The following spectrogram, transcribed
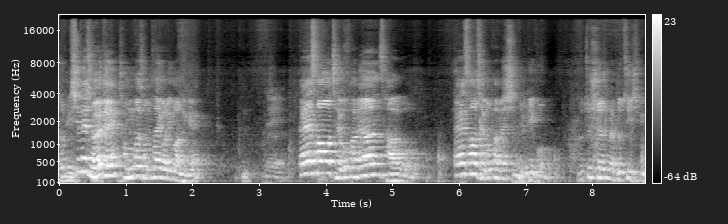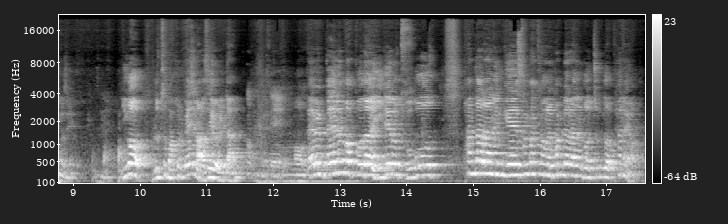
좀 친해져야 돼 점과 점 사이 거리 구하는 게 네. 빼서 제곱하면 4고 빼서 제곱하면 16이고 루트 씌워주면 루트 20인 거지 이거 루트 밖으로 빼지 마세요 일단 네. 어, 빼면 빼는 것보다 이대로 두고 판단하는 게 삼각형을 판별하는 건 좀 더 편해요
